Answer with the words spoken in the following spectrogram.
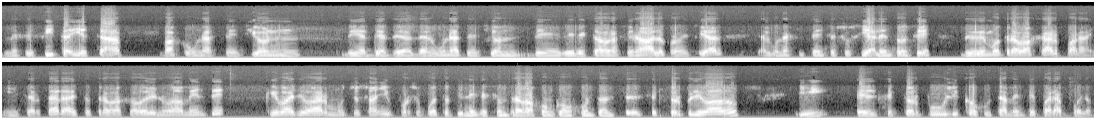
necesita y está bajo una atención de, alguna atención del Estado Nacional o provincial, de alguna asistencia social. Entonces, debemos trabajar para insertar a estos trabajadores nuevamente, que va a llevar muchos años y por supuesto tiene que ser un trabajo en conjunto entre el sector privado y el sector público justamente para bueno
